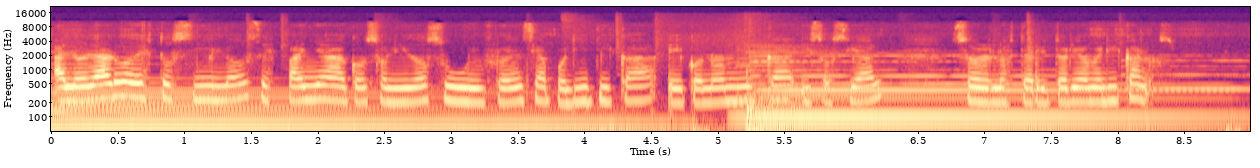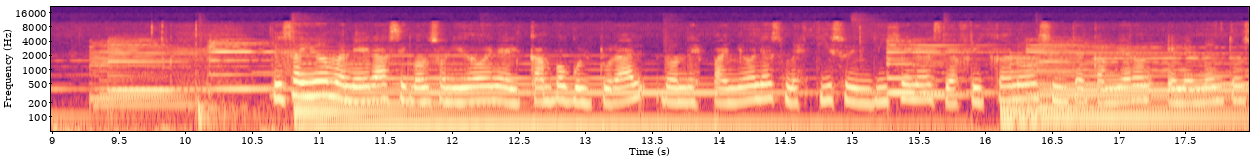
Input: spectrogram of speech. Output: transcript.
A lo largo de estos siglos, España consolidó su influencia política, económica y social sobre los territorios americanos. De esa misma manera se consolidó en el campo cultural, donde españoles, mestizos, indígenas y africanos intercambiaron elementos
